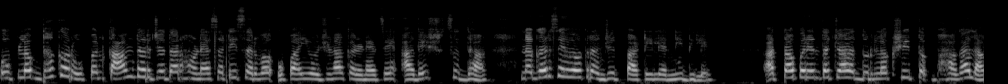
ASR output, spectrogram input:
उपलब्ध करू पण काम दर्जेदार होण्यासाठी सर्व उपाययोजना करण्याचे आदेश सुद्धा नगरसेवक रणजित पाटील यांनी दिले. आतापर्यंतच्या दुर्लक्षित भागाला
